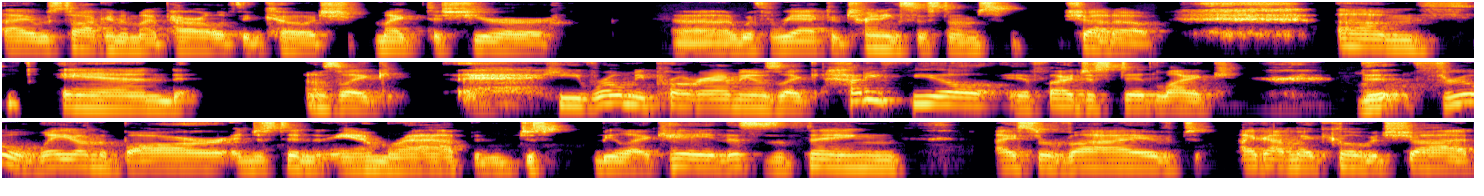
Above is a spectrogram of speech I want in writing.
I was talking to my powerlifting coach, Mike Teixeira, uh, with Reactive Training Systems. Shout out. Um, and I was like, he wrote me programming. I was like, how do you feel if I just did like the, threw a weight on the bar and just did an AMRAP and just be like, hey, this is a thing. I survived. I got my COVID shot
